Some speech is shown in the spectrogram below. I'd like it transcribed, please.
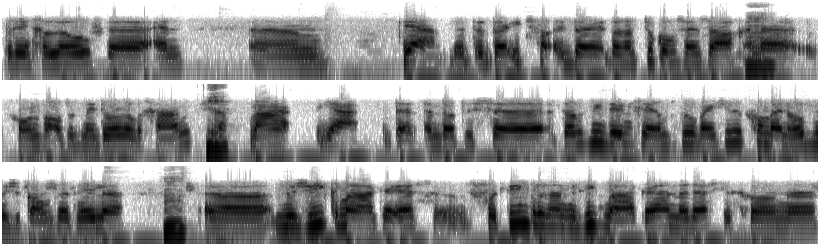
erin geloofde. En ehm, ja, er iets van, er, een toekomst in zag en er gewoon voor altijd mee door wilde gaan. Ja. Maar ja, en dat is, eh, dat is niet denigrerend bedoeld, maar je ziet het gewoon bij een hoop muzikanten. Het hele eh, muziek maken is voor 10% muziek maken en de rest is gewoon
